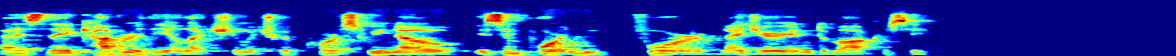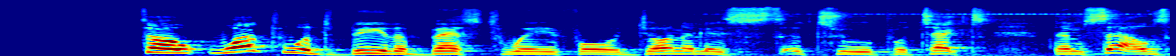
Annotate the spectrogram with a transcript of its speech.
as they cover the election which of course we know is important for nigerian democracy. So what would be the best way for journalists to protect themselves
